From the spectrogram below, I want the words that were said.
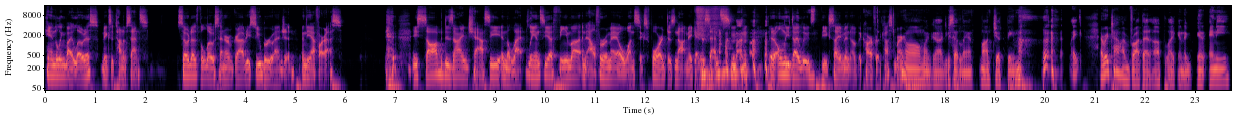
handling by Lotus makes a ton of sense. So does the low center of gravity Subaru engine in the FRS. A Saab designed chassis in the Lancia Thema and Alfa Romeo 164 does not make any sense. it only dilutes the excitement of the car for the customer. Oh my god, you said Lan- Lancia Thema. like every time I've brought that up, like in a, in any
